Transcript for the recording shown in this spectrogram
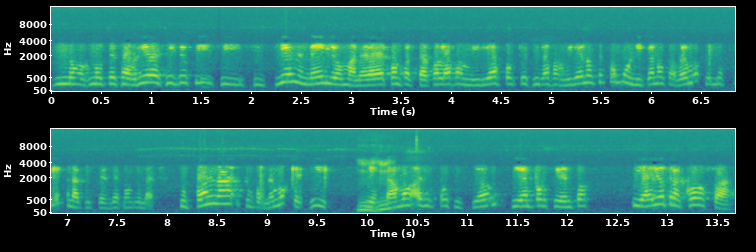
no, no te sabría decir yo si, si, si tienen ellos manera de contactar con la familia, porque si la familia no se comunica, no sabemos si ellos tienen asistencia consular. Suponga, suponemos que sí, y estamos a disposición 100%. Y hay otra cosa,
